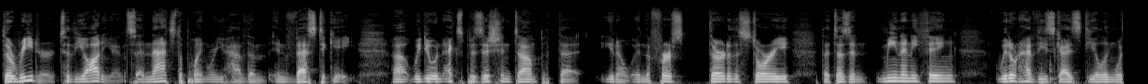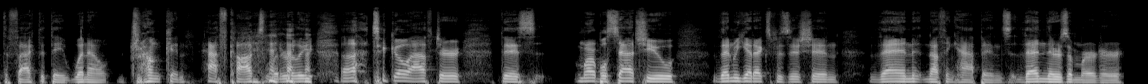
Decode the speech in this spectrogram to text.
the reader, to the audience. And that's the point where you have them investigate. Uh, we do an exposition dump that, you know, in the first third of the story that doesn't mean anything. We don't have these guys dealing with the fact that they went out drunk and half cocked, literally, uh, to go after this marble statue. Then we get exposition. Then nothing happens. Then there's a murder.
